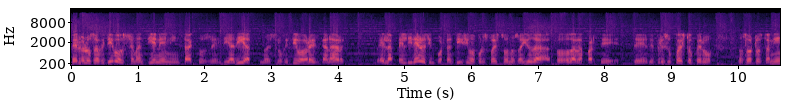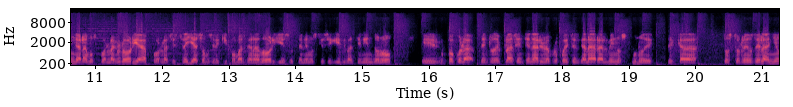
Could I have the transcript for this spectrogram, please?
Pero los objetivos se mantienen intactos del día a día. Nuestro objetivo ahora es ganar. El, el dinero es importantísimo, por supuesto, nos ayuda a toda la parte de, presupuesto, pero nosotros también ganamos por la gloria, por las estrellas, somos el equipo más ganador y eso tenemos que seguir manteniéndolo. Eh, un poco la, dentro del plan centenario la propuesta es ganar al menos uno de, de cada dos torneos del año,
